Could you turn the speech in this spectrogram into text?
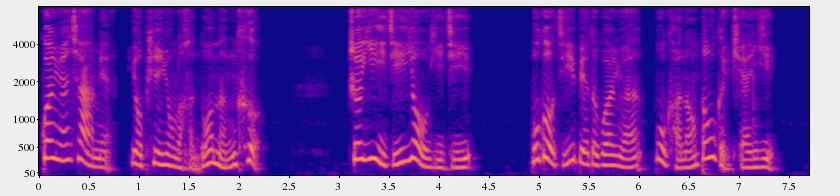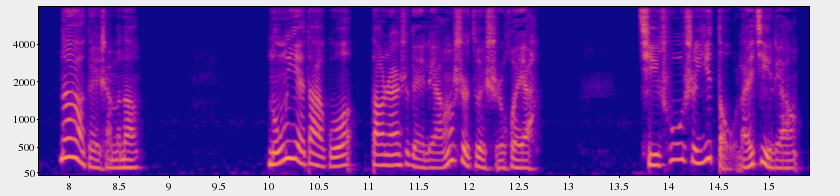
官员下面又聘用了很多门客，这一级又一级，不够级别的官员不可能都给天意，那给什么呢？农业大国当然是给粮食最实惠啊。起初是以斗来计量，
